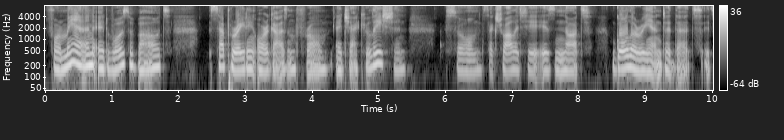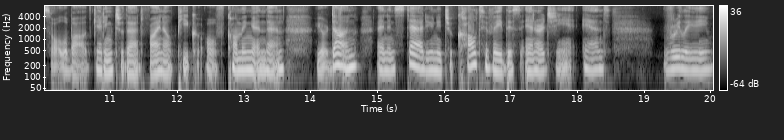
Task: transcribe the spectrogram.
for men, it was about separating orgasm from ejaculation. So sexuality is not goal oriented that it's all about getting to that final peak of coming and then you're done. And instead, you need to cultivate this energy and really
